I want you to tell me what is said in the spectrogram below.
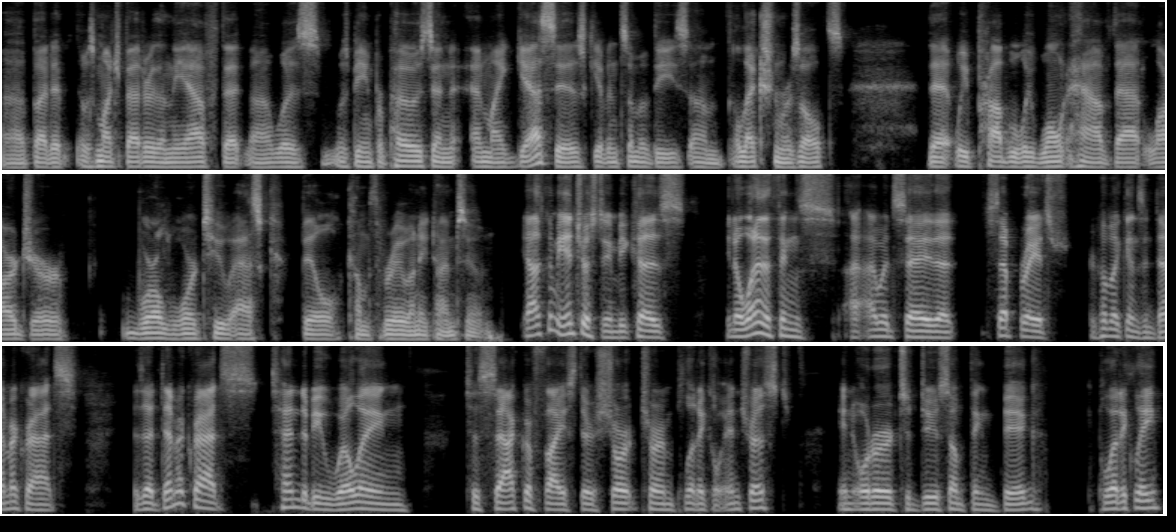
Uh, but it, it was much better than the F that uh, was was being proposed. And and my guess is, given some of these um, election results, that we probably won't have that larger World War II esque bill come through anytime soon. Yeah, it's gonna be interesting because you know, one of the things I would say that separates Republicans and Democrats is that Democrats tend to be willing to sacrifice their short term political interest in order to do something big politically.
